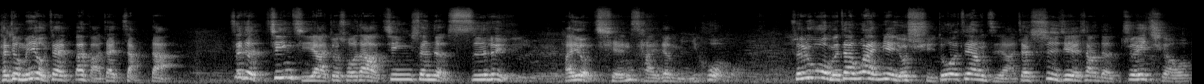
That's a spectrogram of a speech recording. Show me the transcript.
它就没有再办法再长大，这个荆棘啊，就说到今生的思虑，还有钱财的迷惑。所以，如果我们在外面有许多这样子啊，在世界上的追求，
